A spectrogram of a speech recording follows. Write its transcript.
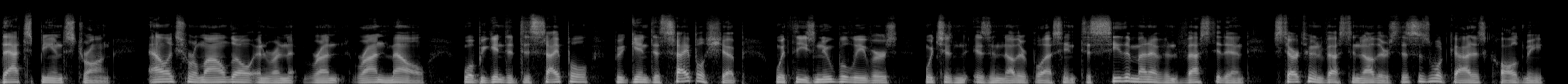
That's being strong. Alex Ronaldo and Ron, Ron, Ron Mel will begin to disciple begin discipleship with these new believers, which is, is another blessing. To see the men I've invested in, start to invest in others. This is what God has called me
